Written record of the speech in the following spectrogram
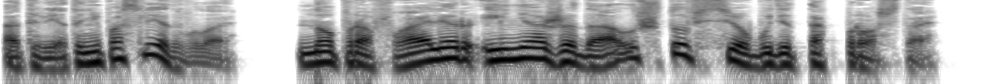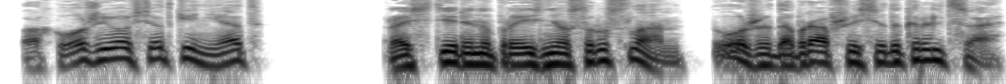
Ответа не последовало, но профайлер и не ожидал, что все будет так просто. «Похоже, его все-таки нет», — растерянно произнес Руслан, тоже добравшийся до крыльца.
